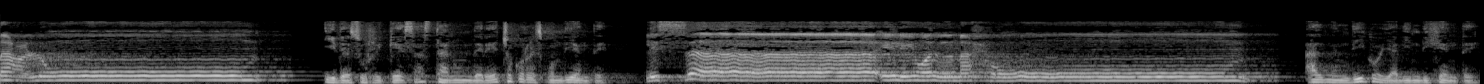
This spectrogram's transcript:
معلوم y de sus riquezas dan un derecho correspondiente للسائل والمحروم al mendigo y al indigente,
